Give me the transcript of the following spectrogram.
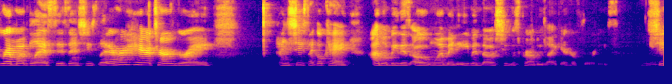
grandma glasses and she's letting her hair turn gray. And she's like, okay, I'm gonna be this old woman, even though she was probably like in her 40s. Yeah. She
